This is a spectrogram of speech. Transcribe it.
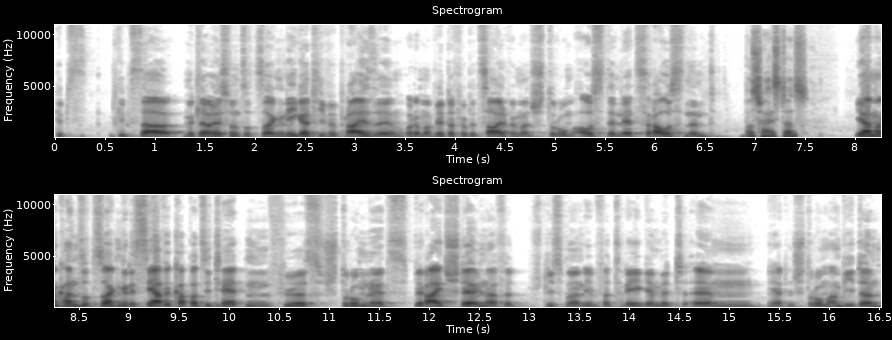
gibt es da mittlerweile schon sozusagen negative Preise oder man wird dafür bezahlt, wenn man Strom aus dem Netz rausnimmt. Was heißt das? Ja, man kann sozusagen Reservekapazitäten fürs Stromnetz bereitstellen. Da schließt man eben Verträge mit ähm, ja, den Stromanbietern.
